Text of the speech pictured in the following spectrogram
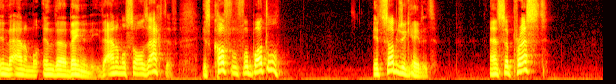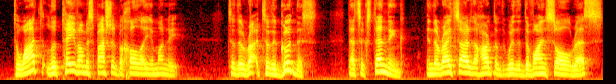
in the animal, in the Beinani. The animal soul is active. Is kafel for bottle? It's subjugated and suppressed to what? L'teiv hamispashet b'chol. To the, to the goodness that's extending in the right side of the heart of where the divine soul rests,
